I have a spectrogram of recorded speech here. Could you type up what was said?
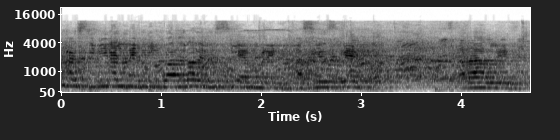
y recibir el 24 de diciembre. Así es que, a darle.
